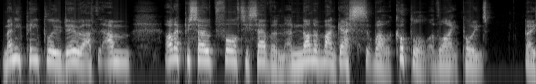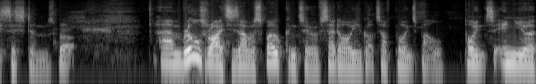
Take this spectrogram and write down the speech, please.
many people who do. I, I'm on episode forty-seven, and none of my guests, well, a couple of like points-based systems, but um, rules writers I've spoken to have said, "Oh, you've got to have points battle points in your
